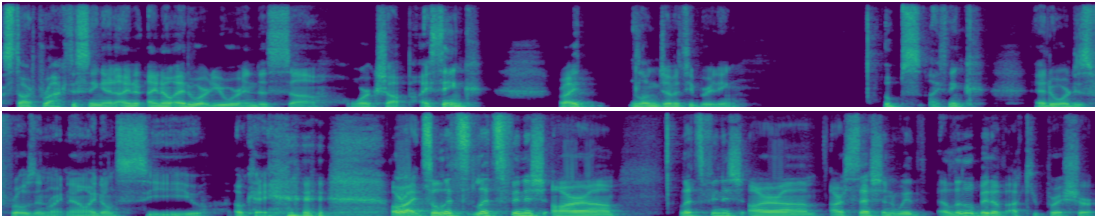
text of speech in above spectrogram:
start practicing and I, I know, Edward, you were in this uh, workshop, I think, right? Longevity breathing Oops, I think Edward is frozen right now. I don't see you. Okay. All right, so let's let's finish our uh, let's finish our um, our session with a little bit of acupressure.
